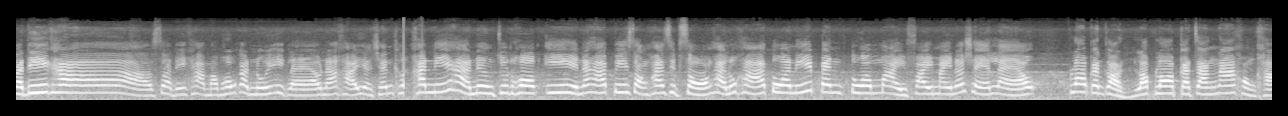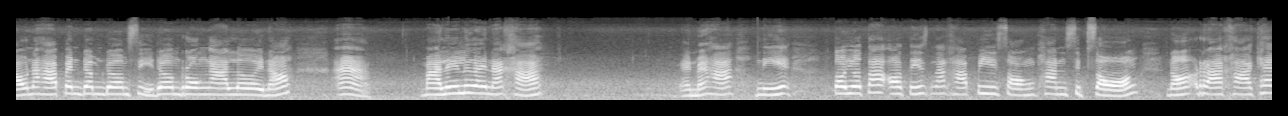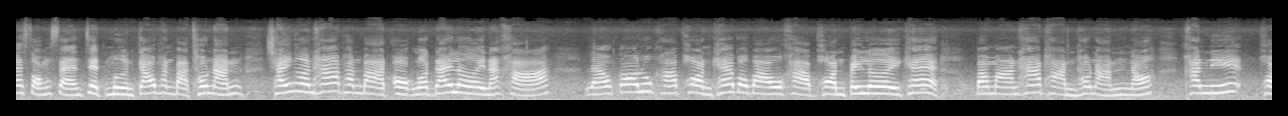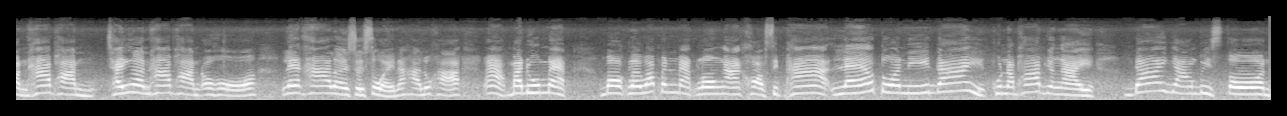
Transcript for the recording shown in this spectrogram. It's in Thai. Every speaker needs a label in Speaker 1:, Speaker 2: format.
Speaker 1: สวัสดีค่ะ สวัสดีค่ะมาพบกับนุ้ยอีกแล้วนะคะ อย่างเช่นคันนี้ค่ะ 1.6e นะคะ ปี 2012 ค่ะลูกค้าตัวนี้เป็นตัวใหม่ไฟไมเนอร์เชนแล้ว รอบกันก่อน รอบๆกระจังหน้าของเขานะคะ เป็นเดิมๆสีเดิมโรงงานเลยเนาะอะมาเรื่อยๆนะคะ เห็นไหมคะนี้ Toyota Altis นะคะ ปี 2012 เนาะราคาแค่ 279,000 บาทเท่านั้น ใช้เงิน 5,000 บาทออกรถได้เลยนะคะ แล้วก็ลูกค้าผ่อนแค่เบาๆค่ะ ผ่อนไปเลยแค่ประมาณ 5,000 เท่านั้นเนาะคันนี้ผ่อน 5,000 ใช้เงิน 5,000 โอ้โห เลข 5 เลยสวยๆ นะคะ ลูกค้าอะมาดูแม็กบอกเลยว่าเป็นแม็กโรงงานขอบ 15 แล้วตัวนี้ได้คุณภาพยังไง ได้ยางบิสโตน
